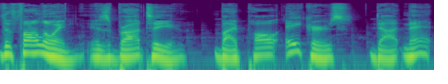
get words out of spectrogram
The following is brought to you by paulakers.net.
